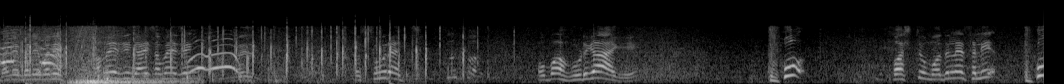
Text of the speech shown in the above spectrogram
ಬನ್ನಿ ಬನ್ನಿ ಬನ್ನಿ. ಅಮೇಜಿಂಗ್ ಗಾಯ್ಸ್ ಅಮೇಜಿಂಗ್ ಸೂರಜ್ ಒಬ್ಬ ಹುಡುಗ ಆಗಿ ಫಸ್ಟ್ ಮೊದಲನೇ ಸಲಿ ಥು,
